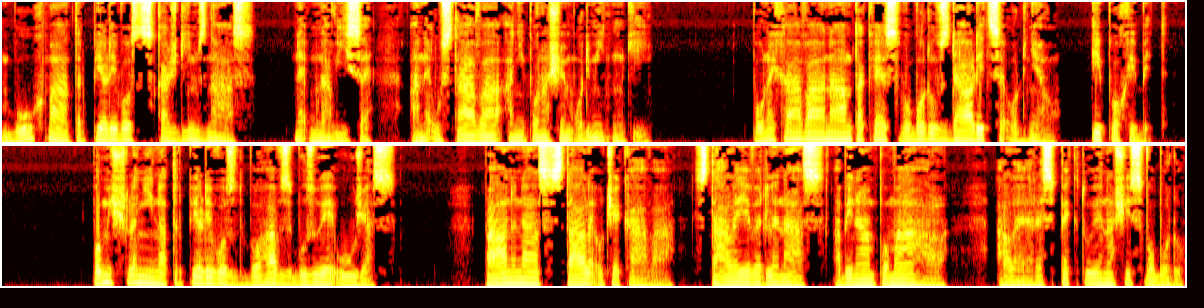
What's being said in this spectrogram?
Bůh má trpělivost s každým z nás, neunaví se a neustává ani po našem odmítnutí. Ponechává nám také svobodu vzdálit se od něho i pochybit. Pomyšlení na trpělivost Boha vzbuzuje úžas. Pán nás stále očekává, stále je vedle nás, aby nám pomáhal, ale respektuje naši svobodu.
